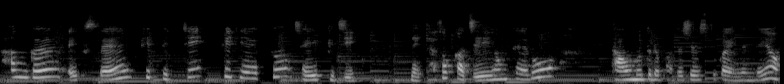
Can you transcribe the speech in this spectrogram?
한글, 엑셀, PPT, PDF, JPG 네, 다섯 가지 형태로 다운로드를 받으실 수가 있는데요.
